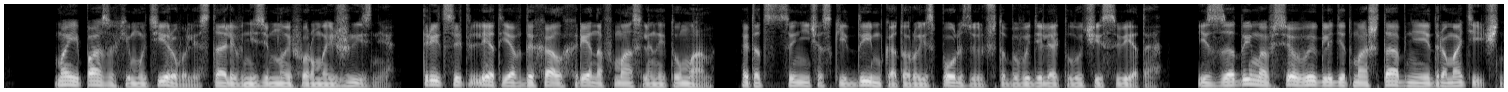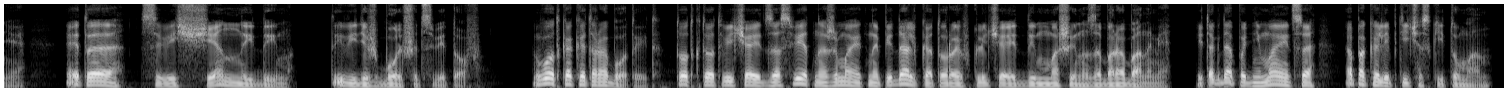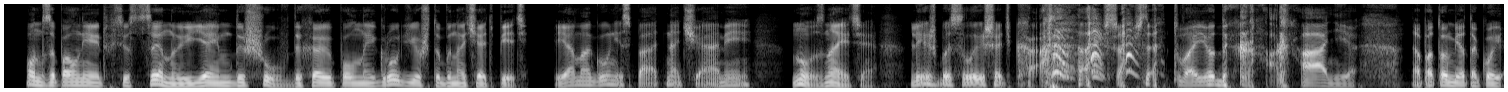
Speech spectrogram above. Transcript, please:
Мои пазухи мутировали, стали внеземной формой жизни. 30 лет я вдыхал хренов масляный туман, этот сценический дым, который используют, чтобы выделять лучи света. Из-за дыма все выглядит масштабнее и драматичнее. Это священный дым ты видишь больше цветов. Вот как это работает. Тот, кто отвечает за свет, нажимает на педаль, которая включает дым машины за барабанами, и тогда поднимается апокалиптический туман. Он заполняет всю сцену, и я им дышу, вдыхаю полной грудью, чтобы начать петь. «Я могу не спать ночами», ну, знаете, лишь бы слышать твое дыхание. А потом я такой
